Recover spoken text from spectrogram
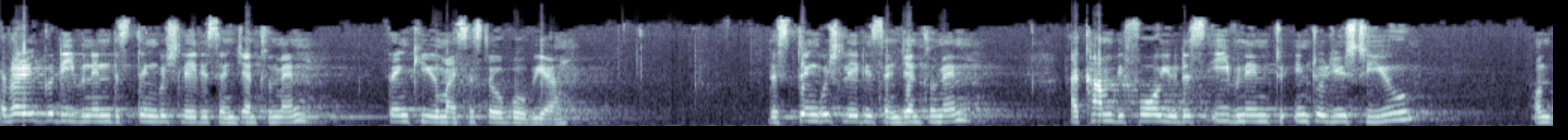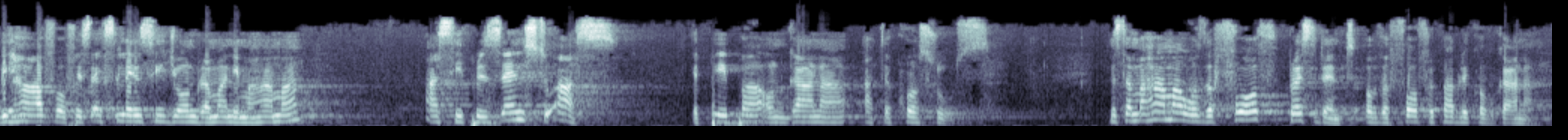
A very good evening, distinguished ladies and gentlemen. Thank you, my sister Obobia. Distinguished ladies and gentlemen, I come before you this evening to introduce to you, on behalf of His Excellency John Dramani Mahama, as he presents to us a paper on Ghana at a crossroads. Mr. Mahama was the fourth president of the Fourth Republic of Ghana.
